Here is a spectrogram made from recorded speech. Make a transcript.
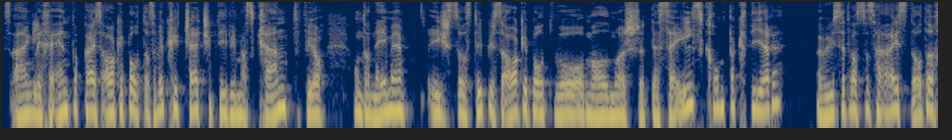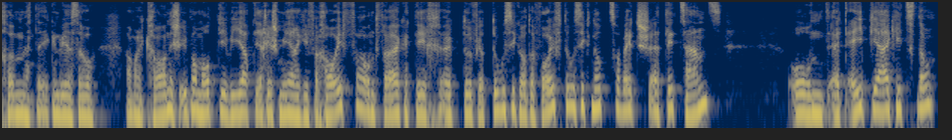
das eigentliche Enterprise-Angebot, also wirklich ChatGPT, wie man es kennt, für Unternehmen, ist so ein typisches Angebot, wo man muss den Sales kontaktieren wir wissen, was das heißt, oder? Kommen irgendwie so amerikanisch übermotivierte, schmierige Verkäufer und fragen dich, ob du für 1000 oder 5000 Nutzer willst, äh, Lizenz. Und äh, die API gibt's noch.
